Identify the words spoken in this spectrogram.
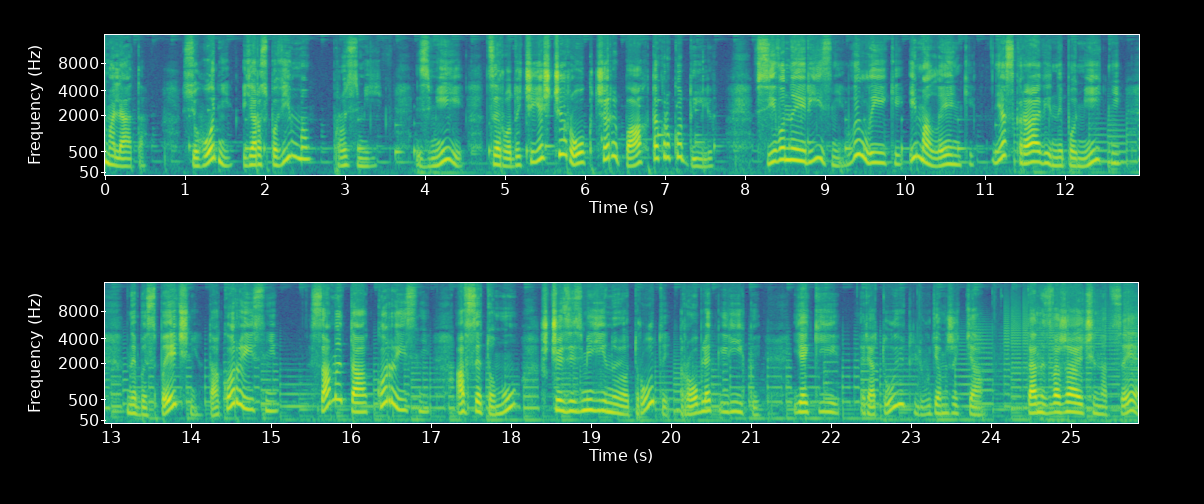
малята! Сьогодні я розповім вам про змій. Змії це родичі ящерок, черепах та крокодилів. Всі вони різні, великі і маленькі, яскраві, непомітні, небезпечні та корисні. Саме так корисні, а все тому, що зі зміїної отрути роблять ліки, які рятують людям життя. Та незважаючи на це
